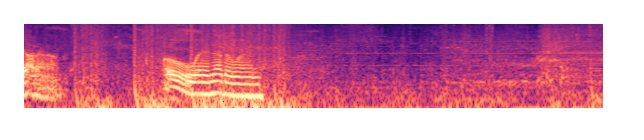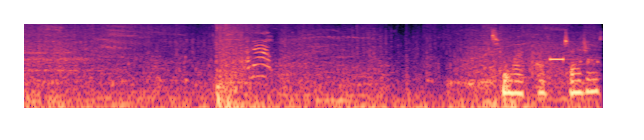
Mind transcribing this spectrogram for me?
Got him. Oh, and another one. I'm out. Two more contact chargers.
